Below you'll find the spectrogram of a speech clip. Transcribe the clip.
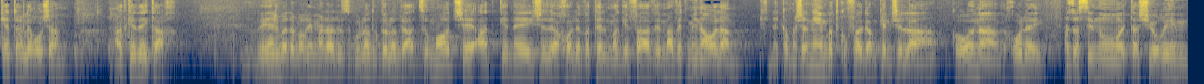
כתר לראשם, עד כדי כך. ויש בדברים הללו סגולות גדולות ועצומות, שעד כדי שזה יכול לבטל מגפה ומוות מן העולם. לפני כמה שנים, בתקופה גם כן של הקורונה וכולי, אז עשינו את השיעורים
